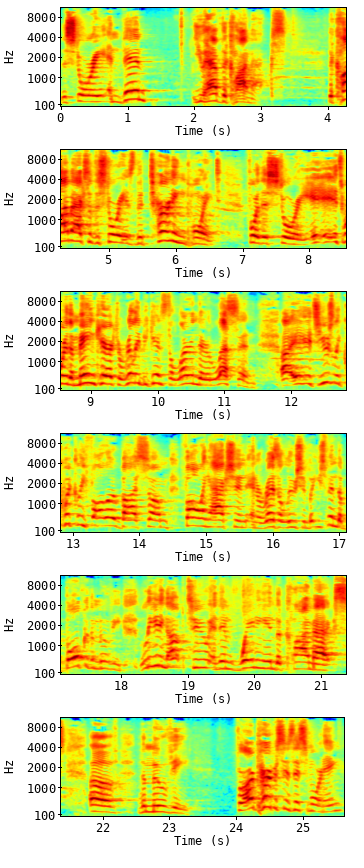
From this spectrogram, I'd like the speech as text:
the story. And then you have the climax. The climax of the story is the turning point for this story. It's where the main character really begins to learn their lesson. Uh, it's usually quickly followed by some falling action and a resolution, but you spend the bulk of the movie leading up to and then waiting in the climax of the movie. For our purposes this morning,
